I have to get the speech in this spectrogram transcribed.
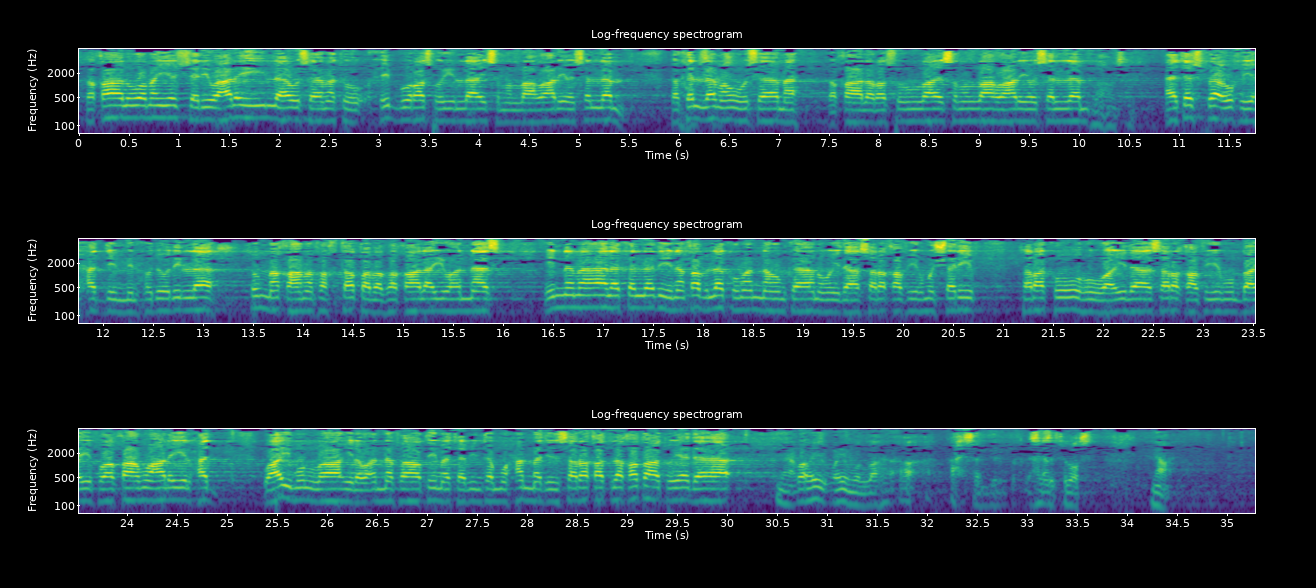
فقالوا ومن يشتري عليه إلا أسامة حب رسول الله صلى الله عليه وسلم. فكلمه أسامة فقال رسول الله صلى الله عليه وسلم أتشفع في حد من حدود الله؟ ثم قام فاختطب فقال أيها الناس إنما هلك الذين قبلكم أنهم كانوا إذا سرق فيهم الشريف تركوه وإذا سرق فيهم الضعيف وأقاموا عليه الحد. وأيم الله لو أن فاطمة بنت محمد سرقت لقطعت يدها. نعم وأيم الله أحسن بهذا الوصف نعم.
